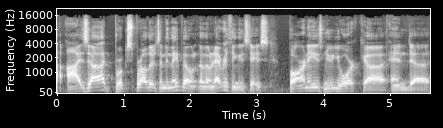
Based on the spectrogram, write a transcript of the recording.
uh, Izod, Brooks Brothers. I mean, they've owned everything these days. Barney's, New York, uh, and uh,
